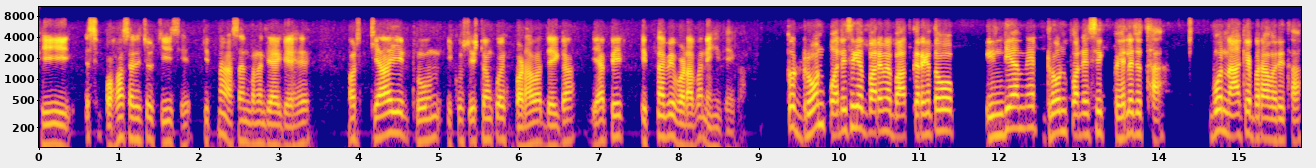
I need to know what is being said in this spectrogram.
फ़ी ऐसे बहुत सारी जो चीज़ है, कितना आसान बना दिया गया है। और क्या ये ड्रोन इकोसिस्टम को एक बढ़ावा देगा या फिर इतना भी बढ़ावा नहीं देगा? तो ड्रोन पॉलिसी के बारे में बात करेंगे तो इंडिया में ड्रोन पॉलिसी पहले जो था, वो ना के बराबर ही था।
